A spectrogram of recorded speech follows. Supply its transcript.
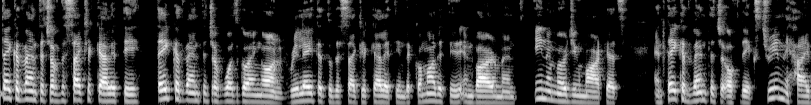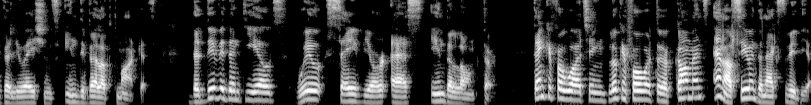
take advantage of the cyclicality, take advantage of what's going on related to the cyclicality in the commodity environment in emerging markets, and take advantage of the extremely high valuations in developed markets. The dividend yields will save your ass in the long term. Thank you for watching, looking forward to your comments, and I'll see you in the next video.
